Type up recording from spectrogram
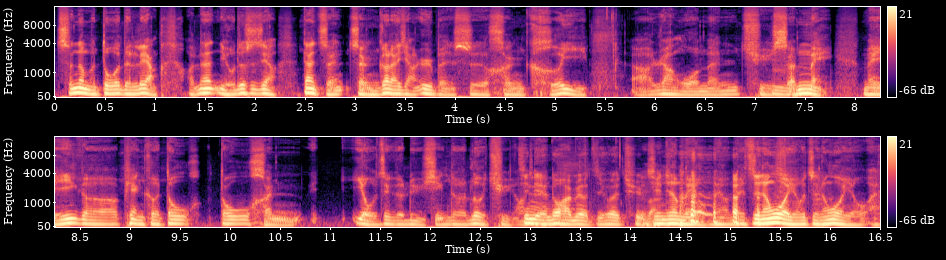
吃那么多的量啊，那有的是这样。但整整个来讲，日本是很可以啊、呃，让我们去审美，嗯、每一个片刻都都很。有这个旅行的乐趣，今年都还没有机会去，今年没有没有没有，只能卧游，只能卧游。哎，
